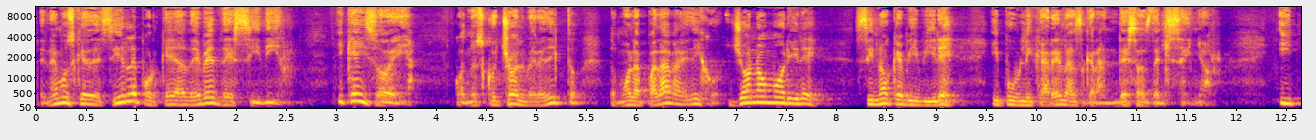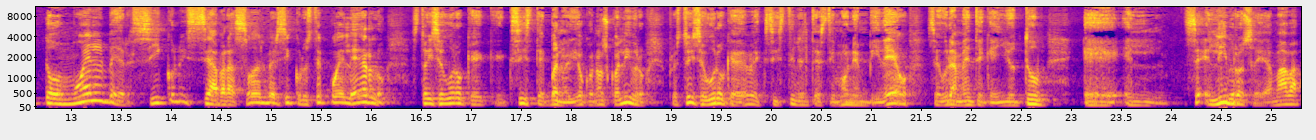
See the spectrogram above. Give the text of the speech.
tenemos que decirle porque ella debe decidir. ¿Y qué hizo ella? Cuando escuchó el veredicto, tomó la palabra y dijo, yo no moriré, sino que viviré y publicaré las grandezas del Señor y tomó el versículo y se abrazó del versículo. Usted puede leerlo. Estoy seguro que, existe, bueno, yo conozco el libro, pero estoy seguro que debe existir el testimonio en video. Seguramente que en YouTube eh, el, libro se llamaba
